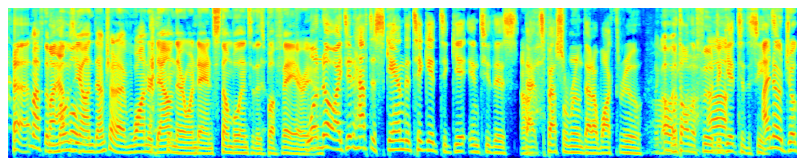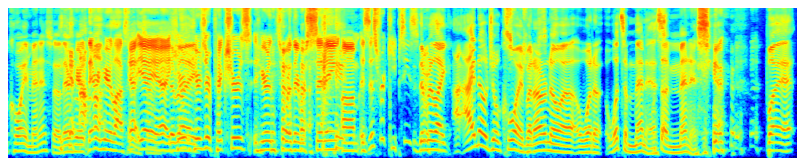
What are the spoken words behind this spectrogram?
I'm gonna have to my mosey Apple- on. I'm trying to wander down there one day and stumble into this buffet area. Well, no, I did have to scan the ticket to get into this that special room that I walked through with all the food to uh, get to the seats. I know Jo Koy and Menace. So they're here. They were here last Yeah, week. yeah, so- yeah. They Here, like- here's their pictures. Here's where they were sitting. Um, is this for keepsies? They were like, I I know Jo Koy, but I don't know uh, what a what's a menace. It's a menace. Yeah. But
